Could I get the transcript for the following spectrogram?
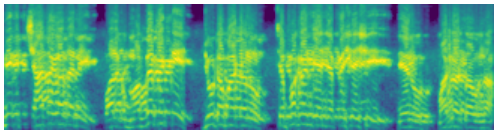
మీకు చేతగాదని వాళ్ళకు మభ్య పెట్టి జూట మాటలు చెప్పకండి అని చెప్పేసి నేను మాట్లాడుతా ఉన్నా.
